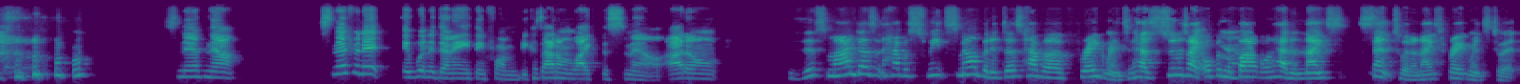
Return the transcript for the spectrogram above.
Sniff. Now, sniffing it, it wouldn't have done anything for me because I don't like the smell. I don't. This mine doesn't have a sweet smell, but it does have a fragrance. It has, as soon as I opened yeah. the bottle, it had a nice scent to it, a nice fragrance to it.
